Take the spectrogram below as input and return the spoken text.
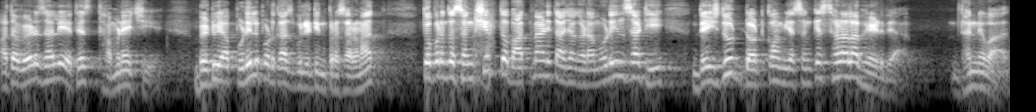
आता वेळ झाली येथेच थांबण्याची. भेटूया पुढील पॉडकास्ट बुलेटिन प्रसारणात. तोपर्यंत संक्षिप्त बातम्या आणि ताज्या घडामोडींसाठी देशदूत डॉट कॉम या संकेतस्थळाला भेट द्या. धन्यवाद.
